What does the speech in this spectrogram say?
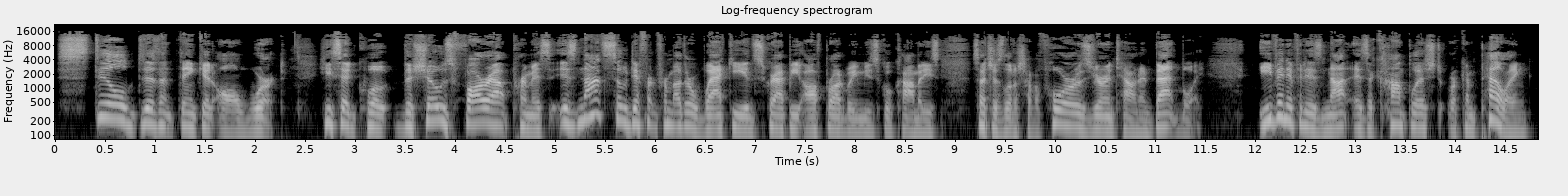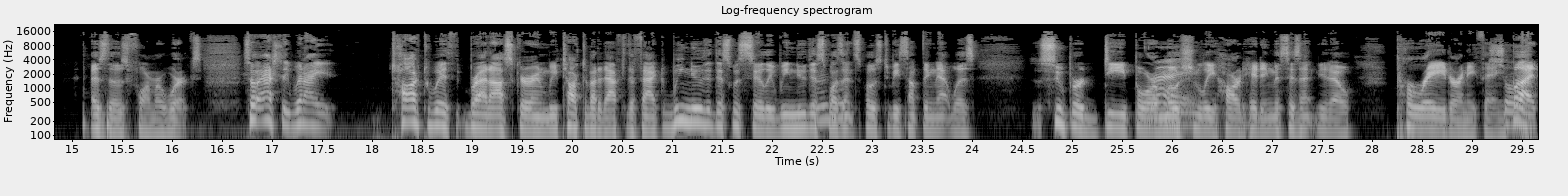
still doesn't think it all worked. He said, quote, The show's far out premise is not so different from other wacky and scrappy off Broadway musical comedies such as Little Shop of Horrors, Urinetown, and Bat Boy. Even if it is not as accomplished or compelling as those former works. So, Ashley, when I talked with Brad Oscar and we talked about it after the fact, we knew that this was silly. We knew this mm-hmm. wasn't supposed to be something that was super deep or right. emotionally hard hitting. This isn't, you know, parade or anything. Sure. But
